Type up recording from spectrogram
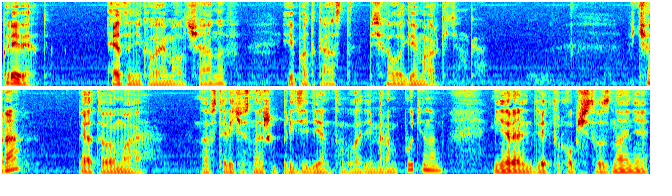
Привет! Это Николай Молчанов и подкаст «Психология маркетинга». Вчера, 5 мая, на встрече с нашим президентом Владимиром Путиным, генеральный директор общества знания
